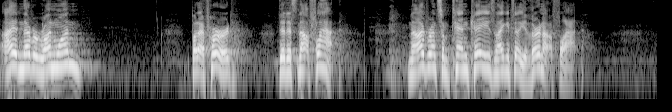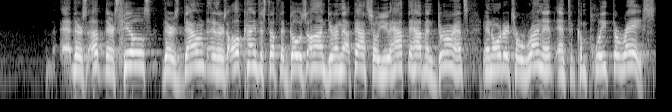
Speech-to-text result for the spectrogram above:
I have never run one, but I've heard that it's not flat. Now, I've run some 10Ks, and I can tell you they're not flat. There's up, there's hills, there's down, there's all kinds of stuff that goes on during that path. So you have to have endurance in order to run it and to complete the race.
